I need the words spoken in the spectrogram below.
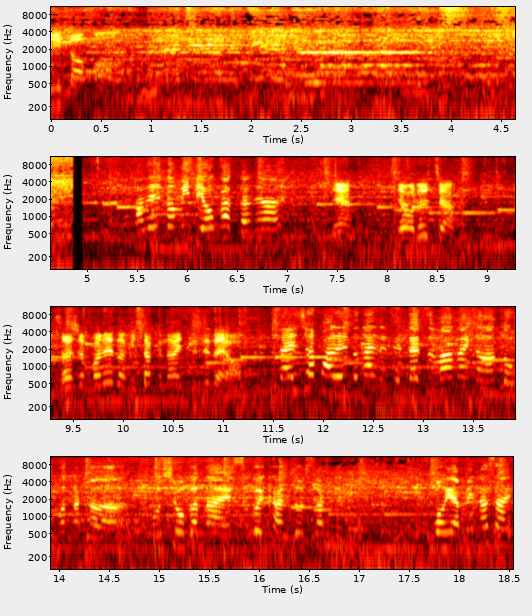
ピーターパパレード見てよかったねンね。でもるーちゃん最初パレード見たくないって言ってたよ。最初はパレードないで絶対つまらないかなと思ったからもうしょうがない。すごい感動したけど。もうやめなさい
